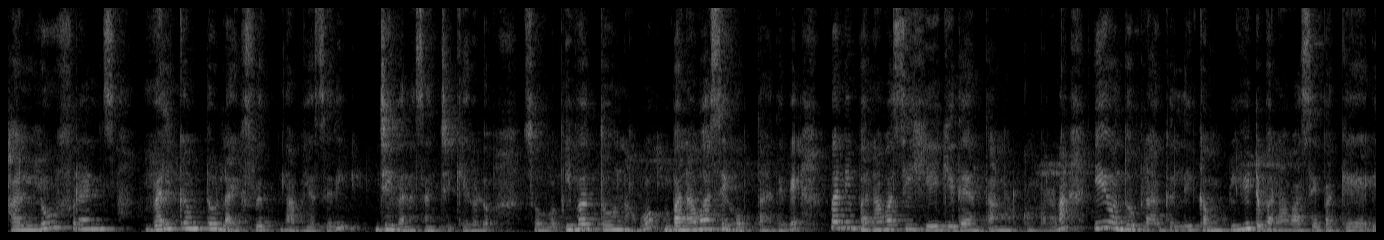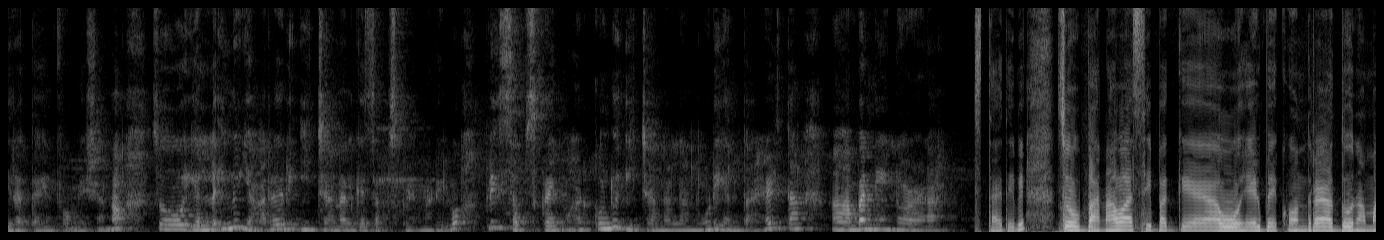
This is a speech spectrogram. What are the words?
Hello friends welcome to life with Navyasiri ಜೀವನ ಸಂಚಿಕೆಗಳು. ಸೊ ಇವತ್ತು ನಾವು ಬನವಾಸಿಗೆ ಹೋಗ್ತಾ ಇದ್ದೀವಿ. ಬನ್ನಿ, ಬನವಾಸಿ ಹೇಗಿದೆ ಅಂತ ನೋಡ್ಕೊಂಬರೋಣ ಈ ಒಂದು ಬ್ಲಾಗಲ್ಲಿ ಕಂಪ್ಲೀಟ್ ಬನವಾಸಿ ಬಗ್ಗೆ ಇರುತ್ತೆ ಇನ್ಫಾರ್ಮೇಷನ್ನು ಸೊ ಎಲ್ಲ, ಇನ್ನು ಯಾರ್ಯಾರು ಈ ಚಾನಲ್ಗೆ ಸಬ್ಸ್ಕ್ರೈಬ್ ಮಾಡಿಲ್ವೋ ಪ್ಲೀಸ್ ಸಬ್ಸ್ಕ್ರೈಬ್ ಮಾಡಿಕೊಂಡು ಈ ಚಾನಲ್ನ ನೋಡಿ ಅಂತ ಹೇಳ್ತಾ ಬನ್ನಿ ನೋಡೋಣ. ಇದ್ದೀವಿ. ಸೊ ಬನವಾಸಿ ಬಗ್ಗೆ ಹೇಳಬೇಕು ಅಂದರೆ ಅದು ನಮ್ಮ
